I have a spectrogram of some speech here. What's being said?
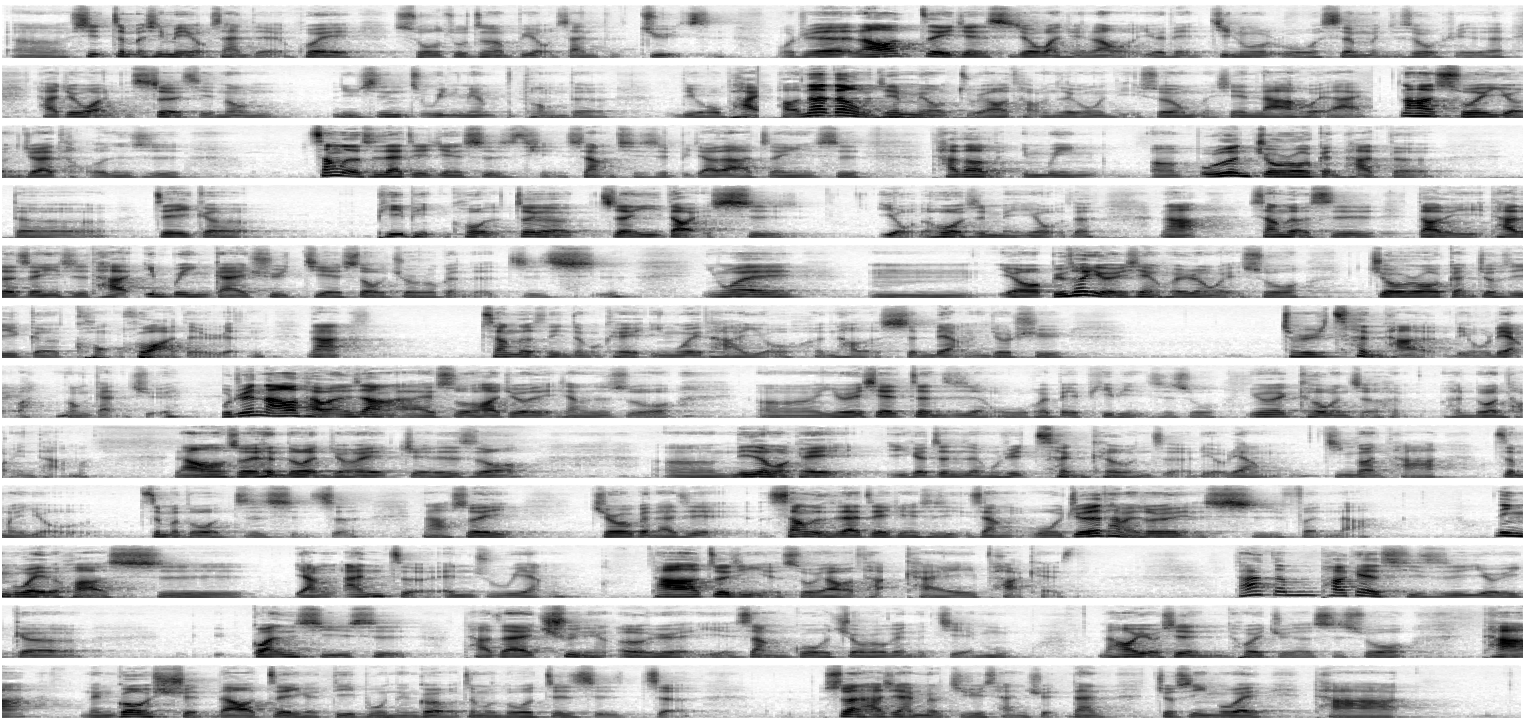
呃性这么性别友善的人会说出这么不友善的句子？我觉得，然后这一件事就完全让我有点进入罗生门，就是我觉得他就玩涉及那种女性主义里面不同的流派。好，那但我们今天没有主要讨论这个问题，所以我们先拉回来。那所以有人就在讨论的是。桑德斯在这件事情上，其实比较大的争议是，他到底应不应，嗯，不论 Joe Rogan 他的的这个批评或者这个争议到底是有的或者是没有的，那桑德斯到底他的争议是他应不应该去接受 Joe Rogan 的支持？因为，嗯，有比如说有一些人会认为说 Joe Rogan 就是一个恐化的人，那桑德斯你怎么可以因为他有很好的声量，你就去？就是蹭他的流量吧，那种感觉。我觉得拿到台湾上来说的话，就有点像是说，呃，有一些政治人物会被批评是说，因为柯文哲很很多人讨厌他嘛，然后所以很多人就会觉得说，嗯，你怎么可以一个政治人物去蹭柯文哲流量？尽管他这么有这么多支持者，那所以 Joe 在这桑德是在这一件事情上，我觉得坦白说有点失分啦。另一位的话是杨安泽 Andrew Yang，他最近也说要他开 Podcast。他跟 Podcast 其实有一个关系，是他在去年二月也上过 Joe Rogan 的节目，然后有些人会觉得是说他能够选到这个地步，能够有这么多支持者，虽然他现在没有继续参选，但就是因为他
